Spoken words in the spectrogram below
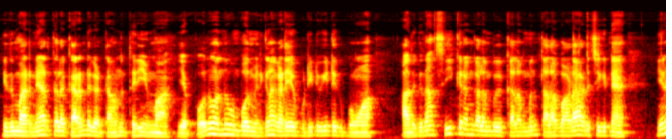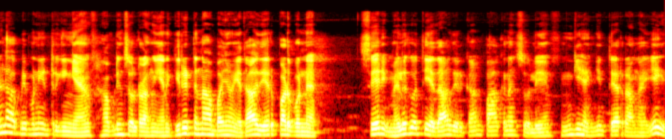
இது மாதிரி நேரத்தில் கரண்ட் கட் ஆகும்னு தெரியுமா? எப்போதும் வந்து ஒம்பது மணிக்கெல்லாம் கடையை பூட்டிட்டு வீட்டுக்கு போவோம். அதுக்கு தான் சீக்கிரம் கிளம்பு கிளம்புன்னு தலைப்பாடாக அடிச்சுக்கிட்டேன். என்னடா அப்படி பண்ணிகிட்டு இருக்கீங்க அப்படின்னு சொல்கிறாங்க எனக்கு இருட்டுனா பயம். ஏதாவது ஏற்பாடு பண்ணு. சரி மெழுகுவத்தி ஏதாவது இருக்கான்னு பார்க்குறேன்னு சொல்லி இங்கேயும் அங்கேயும் தேடுறாங்க. ஏய்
